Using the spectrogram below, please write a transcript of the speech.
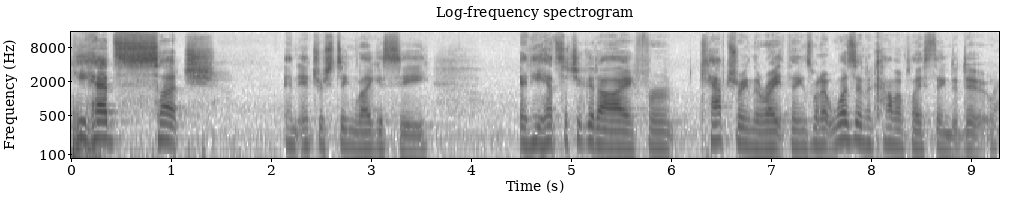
He had such an interesting legacy, and he had such a good eye for capturing the right things when it wasn't a commonplace thing to do. Right.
